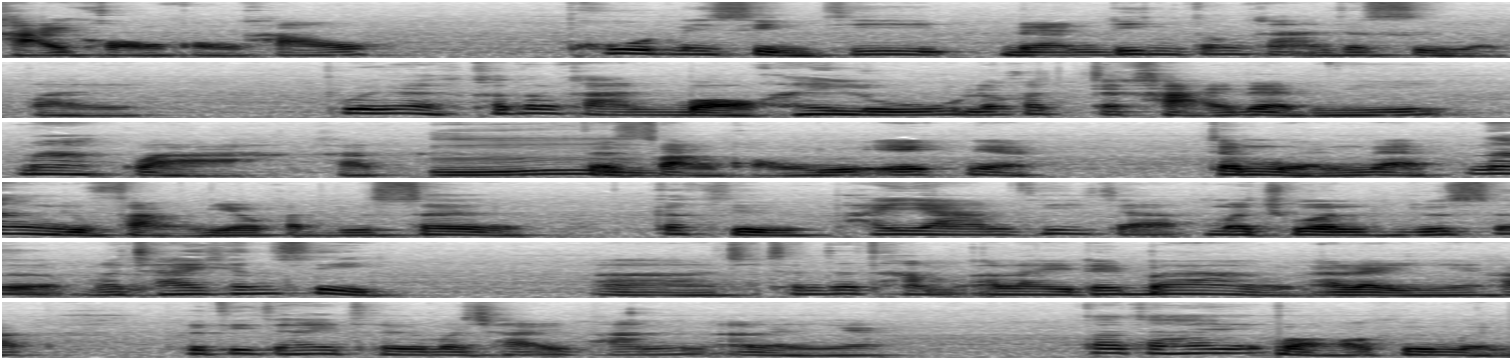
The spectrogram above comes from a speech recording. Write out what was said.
ขายของของเขา พูดในสิ่งที่ branding ต้องการจะสื่อออกไปพูดง่ายๆเขาต้องการบอกให้รู้แล้วก็จะขายแบบนี้มากกว่าครับอืมแต่ฝั่งของ UX เนี่ยจะเหมือนแบบนั่งอยู่ฝั่งเดียวกับ User ก็คือพยายามที่จะมาชวน User มาใช้ฉันสิอ่าฉันจะทำอะไรได้บ้างอะไรอย่างเงี้ยครับเพื่อที่จะให้เธอมาใช้พันธุ์อะไรเงี้ยถ้าจะให้บอกก็คือเหมือน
